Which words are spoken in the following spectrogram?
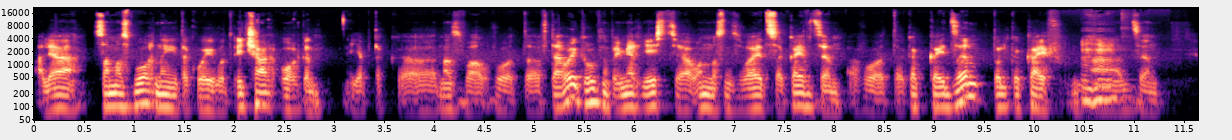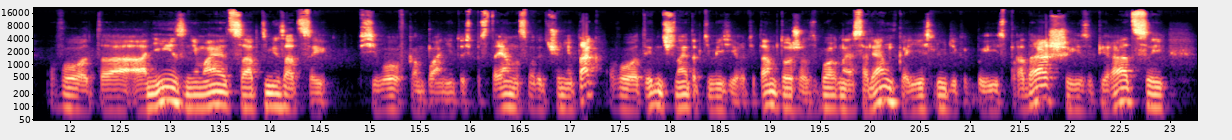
а самосборный такой вот HR-орган я бы так э, назвал. Вот. Второй круг, например, есть, он у нас называется кайф-дзен. Вот. Как кайдзен, только кайф дзен. Вот. Они занимаются оптимизацией всего в компании, то есть постоянно смотрят, что не так, вот, и начинают оптимизировать. И там тоже сборная солянка, есть люди как бы из продаж, из операций, а,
